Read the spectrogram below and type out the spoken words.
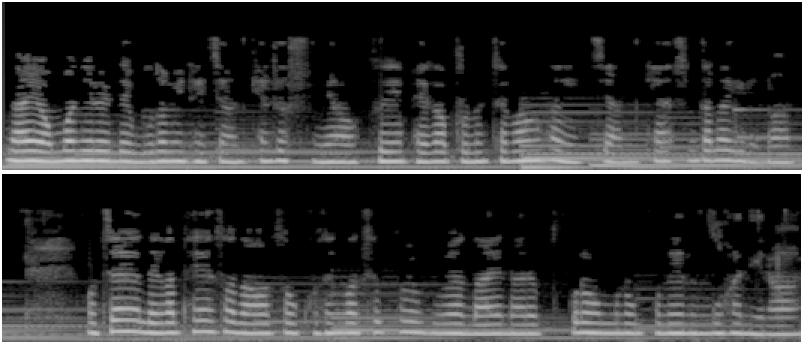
나의 어머니를 내 무덤이 되지 않게 하셨으며 그의 배가 부른 채로 항상 있지 않게 하신 까닭이로라 어찌하여 내가 태에서 나와서 고생과 슬픔을 보며 나의 나를 부끄러움으로 보내는고 하니라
